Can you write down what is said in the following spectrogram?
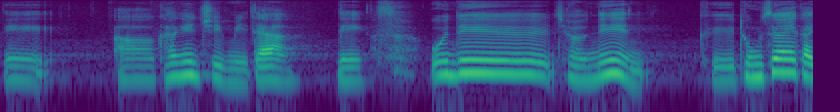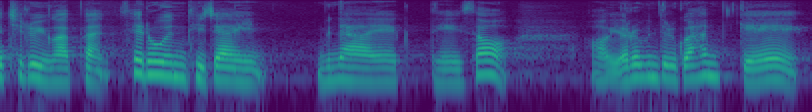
네, 어, 강현주입니다. 네, 오늘 저는 그 동서의 가치를 융합한 새로운 디자인 문화에 대해서 어, 여러분들과 함께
